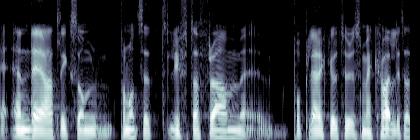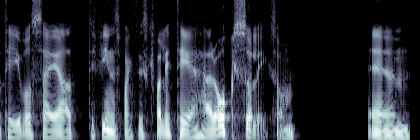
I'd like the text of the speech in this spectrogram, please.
än det att liksom på något sätt lyfta fram populärkultur som är kvalitativ och säga att det finns faktiskt kvalitet här också. Liksom. Ehm,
